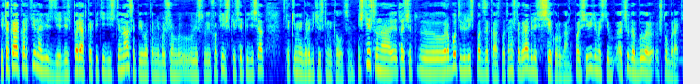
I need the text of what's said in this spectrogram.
И такая картина везде. Здесь порядка 50 насыпей в этом небольшом лесу, и фактически все 50 с такими грабительскими колодцами. Естественно, это всё, э, работы велись под заказ, потому что грабились все курганы. По всей видимости, отсюда было что брать.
